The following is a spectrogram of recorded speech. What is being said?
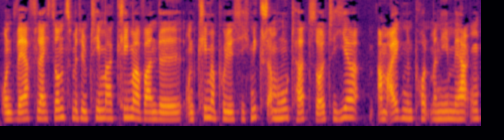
Und wer vielleicht sonst mit dem Thema Klimawandel und Klimapolitik nichts am Hut hat, sollte hier am eigenen Portemonnaie merken,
